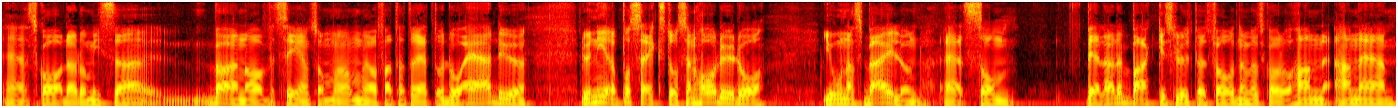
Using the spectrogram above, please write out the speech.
eh, skadad och missar början av serien som, om jag har fattat det rätt. Och då är du du är nere på sex då. Sen har du då Jonas Berglund eh, som spelade back i slutspelet förra året när vi var skadade och han, han är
